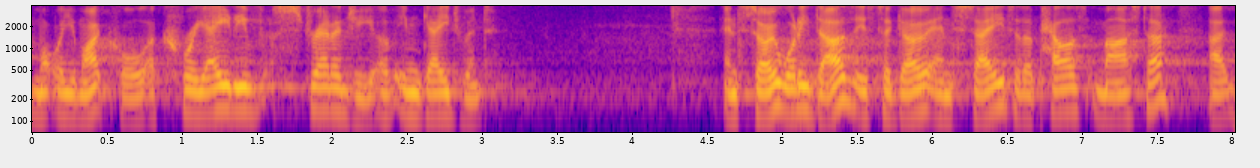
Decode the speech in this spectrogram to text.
what you might call a creative strategy of engagement. And so what he does is to go and say to the palace master, uh,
